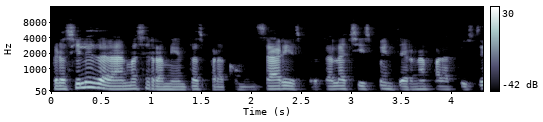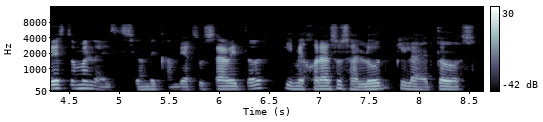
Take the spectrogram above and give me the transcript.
pero sí les darán más herramientas para comenzar y despertar la chispa interna para que ustedes tomen la decisión de cambiar sus hábitos y mejorar su salud y la de todos.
